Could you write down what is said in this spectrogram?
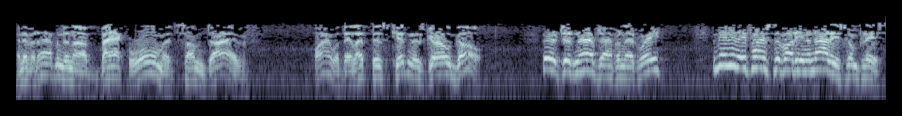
And if it happened in a back room at some dive, why would they let this kid and his girl go? It didn't have to happen that way. Maybe they passed the body in an alley someplace.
